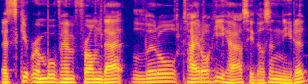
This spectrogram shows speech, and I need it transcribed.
Let's get remove him from that little title he has. He doesn't need it.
